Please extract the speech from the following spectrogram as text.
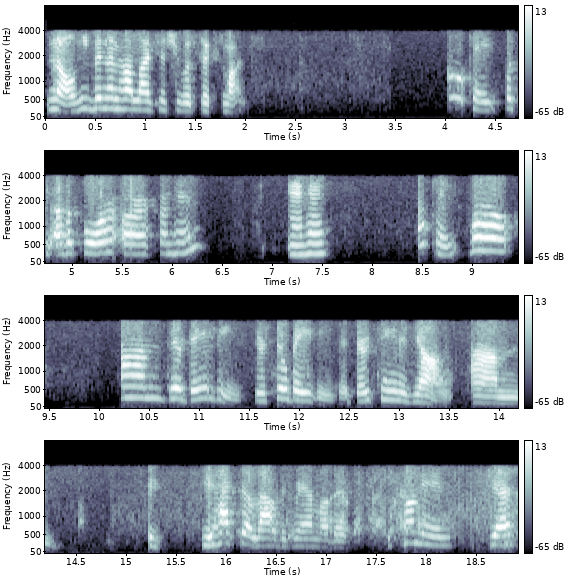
no, He's been in her life since she was six months. Okay, but the other four are from him. Mhm. Okay, well, um, they're babies. They're still babies. Thirteen is young. Um, you have to allow the grandmother to come in just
